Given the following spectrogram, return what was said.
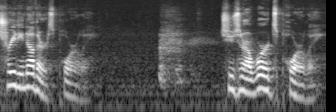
Treating others poorly, choosing our words poorly.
